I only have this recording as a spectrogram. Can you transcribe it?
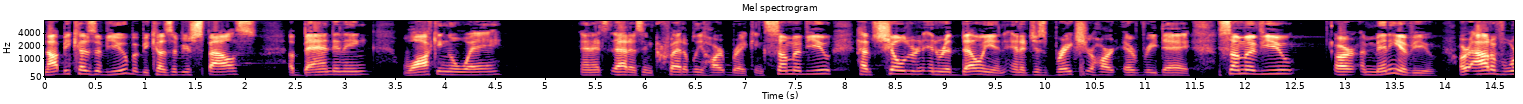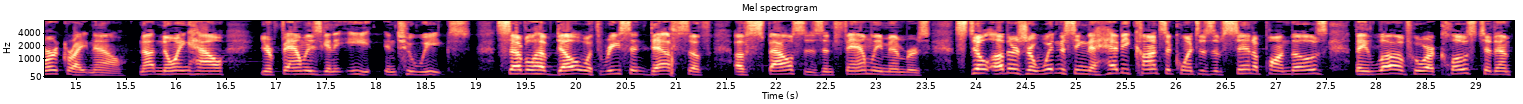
Not because of you, but because of your spouse abandoning, walking away. And that is incredibly heartbreaking. Some of you have children in rebellion, and it just breaks your heart every day. Some of you, or many of you, are out of work right now, not knowing how your family's going to eat in two weeks. Several have dealt with recent deaths of, of spouses and family members. Still, others are witnessing the heavy consequences of sin upon those they love who are close to them.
